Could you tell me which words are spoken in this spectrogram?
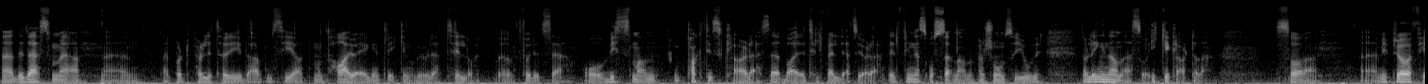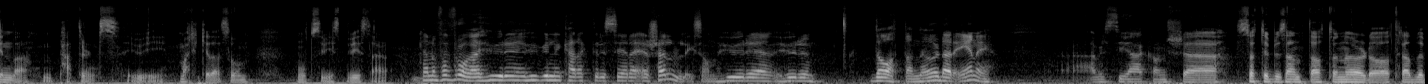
Eh, det er det som er eh, porteføljeteori da sier at man har jo egentlig ikke noen mulighet til å forutse. Og hvis man faktisk klarer det, så er det bare tilfeldighet som gjør det. Det finnes også en annen person som gjorde noe lignende og ikke klarte det. Så eh, vi prøver å finne patterns i, markedet som motbevis er. Da. Kan du få spørre, hvordan vil dere karakterisere dere selv? Liksom? Hvor datanørder er dere? Jeg vil si jeg er kanskje 70 datanerd og 30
